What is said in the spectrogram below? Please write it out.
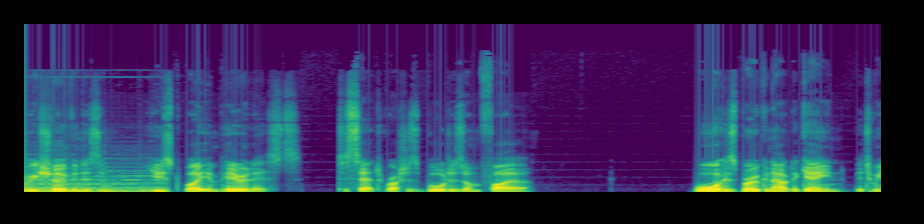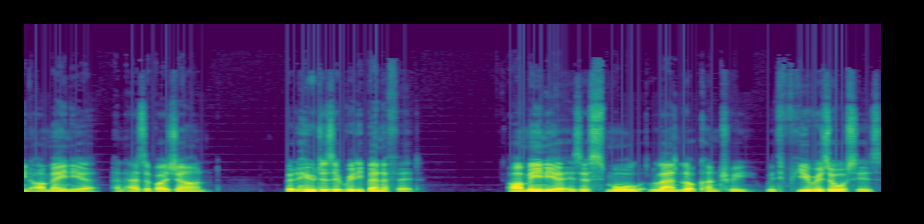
Azeri chauvinism used by imperialists to set Russia's borders on fire. War has broken out again between Armenia and Azerbaijan, but who does it really benefit? Armenia is a small, landlocked country with few resources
